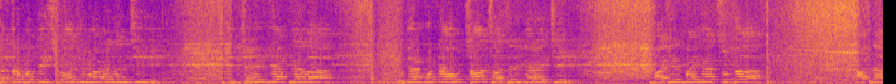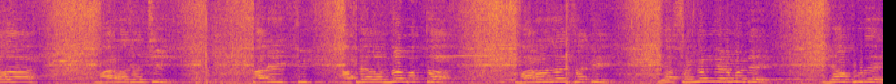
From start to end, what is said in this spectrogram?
छत्रपती शिवाजी महाराजांची जी जयंती आपल्याला उद्या मोठ्या उत्साहात साजरी करायची मागील महिन्यात सुद्धा आपल्याला महाराजांची तारीख ती आपल्याला न बघता महाराजांसाठी या संगमनेरमध्ये यापुढे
